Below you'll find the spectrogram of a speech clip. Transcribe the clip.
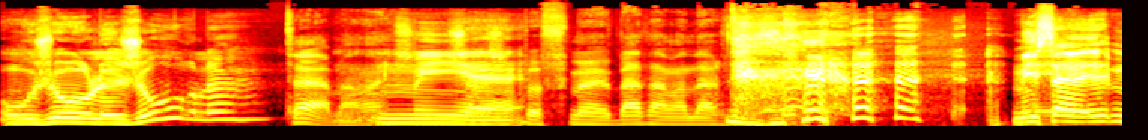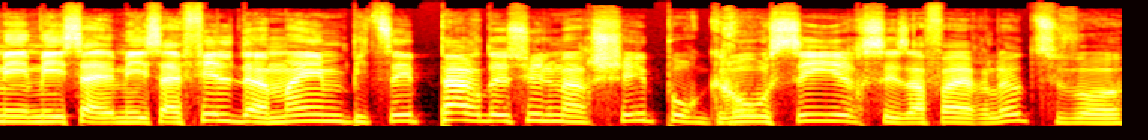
au jour le jour, là. Tabarnak, Mais, euh, j'ai pas fumé un bat avant d'arriver. Mais, ça, mais, mais, ça, mais ça file de même, puis tu sais, par-dessus le marché, pour grossir ces affaires-là, tu vas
